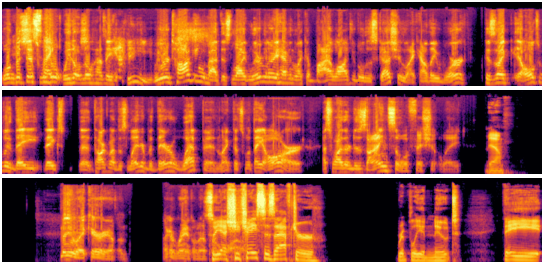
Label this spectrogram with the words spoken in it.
Well, but It's that's just we like- don't we don't know how they see. We were talking about this like literally having like a biological discussion, like how they work, because like ultimately they they uh, talk about this later, but they're a weapon. Like that's what they are. That's why they're designed so efficiently. Yeah. But anyway, carry on. I could rant on that. So yeah, she chases after Ripley and Newt. They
